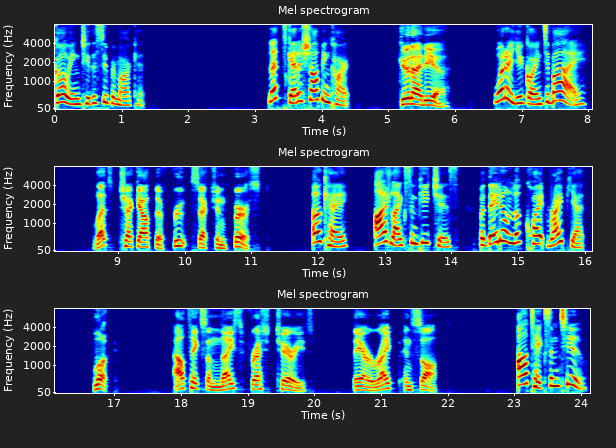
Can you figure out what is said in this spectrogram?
Going to the supermarket. Let's get a shopping cart. Good idea. What are you going to buy? Let's check out the fruit section first. Okay, I'd like some peaches, but they don't look quite ripe yet. Look, I'll take some nice fresh cherries. They are ripe and soft. I'll take some too.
